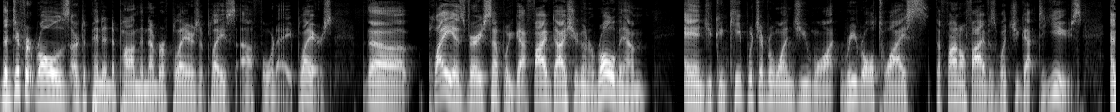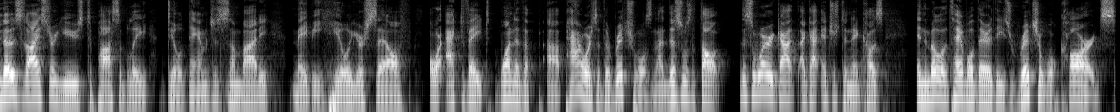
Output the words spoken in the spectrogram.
the different roles are dependent upon the number of players it plays uh, four to eight players the play is very simple You've got five dice you're going to roll them and you can keep whichever ones you want, re-roll twice. The final five is what you got to use. And those dice are used to possibly deal damage to somebody, maybe heal yourself, or activate one of the uh, powers of the rituals. And this was the thought. This is where it got I got interested in it because in the middle of the table there are these ritual cards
